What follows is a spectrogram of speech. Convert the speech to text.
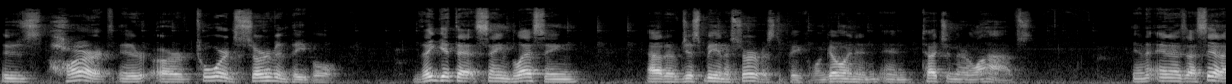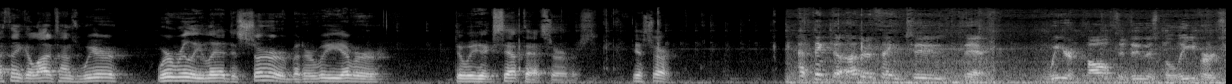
whose heart are towards serving people, they get that same blessing out of just being a service to people and going and, and touching their lives. And, and as I said, I think a lot of times we're we're really led to serve, but are we ever, do we accept that service? Yes, sir. I think the other thing, too, that we are called to do as believers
